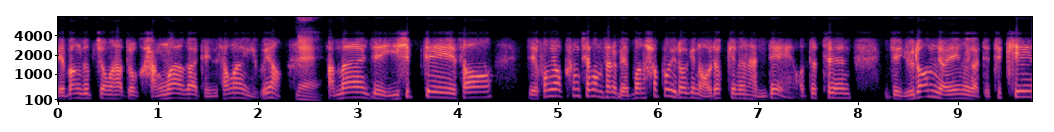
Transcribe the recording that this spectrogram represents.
예방 접종을 하도록 강화가 된 상황이고요. 네. 다만 이제 20대에서 이제 홍역 항체 검사를 매번 하고 이러기는 어렵기는 한데 어떻든 이제 유럽 여행을 갈 때 특히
